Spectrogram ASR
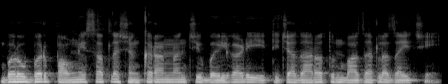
बरोबर पावणेसातला शंकरांनांची बैलगाडी तिच्या दारातून बाजारला जायची.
